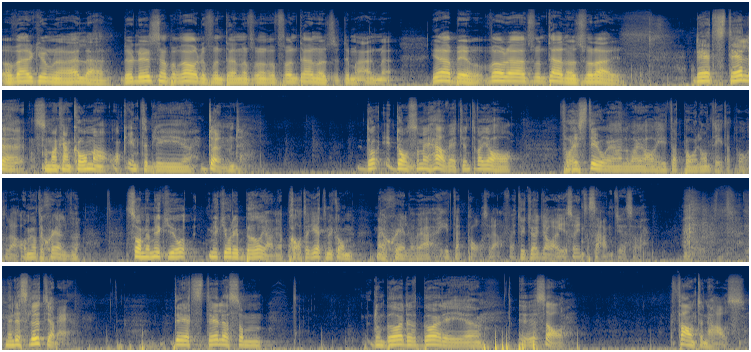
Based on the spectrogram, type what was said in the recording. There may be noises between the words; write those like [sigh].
och välkomna alla. Du lyssnar på radiofontänen från Fontänhuset i Malmö. Ja Bo, vad är ett fontänhus för dig? Det är ett ställe som man kan komma och inte bli dömd. De, de som är här vet ju inte vad jag har för historia eller vad jag har hittat på eller inte hittat på. Sådär. Om jag inte själv, som jag mycket, gjort, mycket gjorde i början, jag pratade jättemycket om mig själv och vad jag hittat på. Sådär. För jag tyckte att jag är så intressant. Jag så. Men det slutar jag med. Det är ett ställe som de började, började i eh, USA. Fountain House.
